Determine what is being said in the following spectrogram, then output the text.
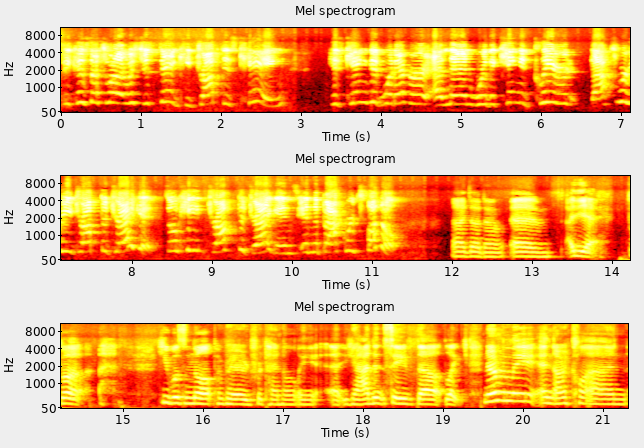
because that's what i was just saying he dropped his king his king did whatever and then where the king had cleared that's where he dropped the dragon so he dropped the dragons in the backwards funnel I don't know. Um, yeah, but he was not prepared for only. Uh, he hadn't saved up. Like normally in our clan,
